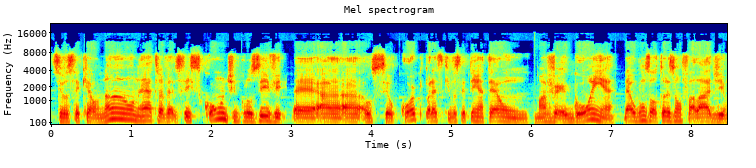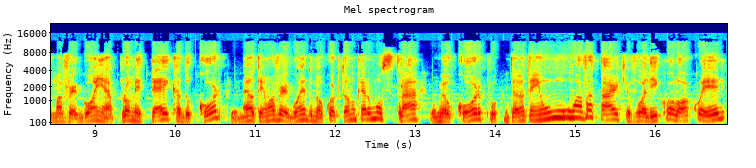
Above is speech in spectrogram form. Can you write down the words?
se você quer ou não, né, através você esconde inclusive é, a, a, o seu corpo. Parece que você tem até um, uma vergonha. Né, alguns autores vão falar de uma vergonha prometeica do corpo. Né, eu tenho uma vergonha do meu corpo, então eu não quero mostrar o meu corpo. Então eu tenho um, um, avatar que eu vou ali e coloco ele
